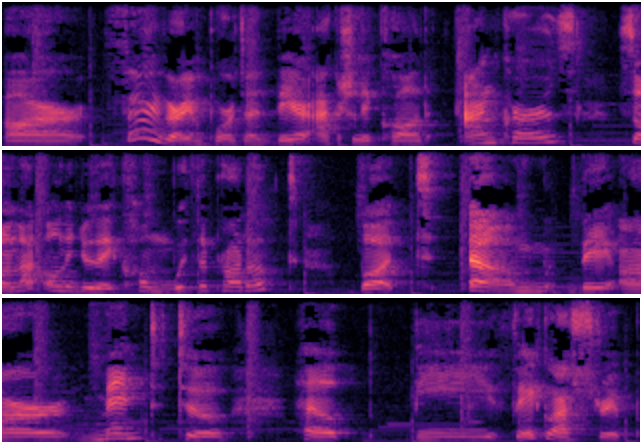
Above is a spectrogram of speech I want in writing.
are very, very important. They're actually called anchors. So not only do they come with the product, but um, they are meant to help the fake lash strip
